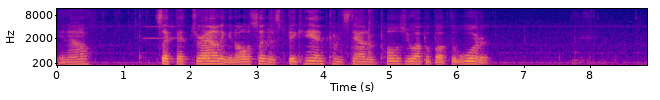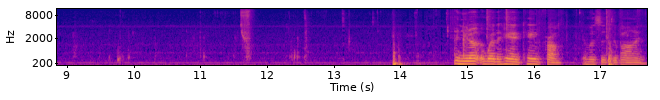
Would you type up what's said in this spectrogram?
You know? It's like that drowning and all of a sudden this big hand comes down and pulls you up above the water. And you don't know where the hand came from. It was a divine.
